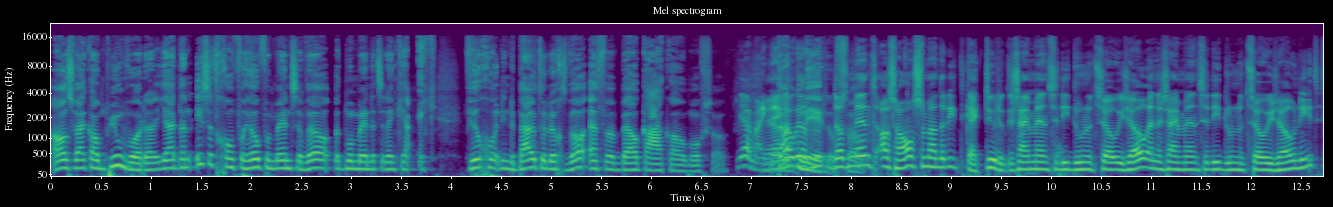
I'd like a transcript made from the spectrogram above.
Als wij kampioen worden... Ja, dan is het gewoon voor heel veel mensen wel het moment dat ze denken... Ja, ik wil gewoon in de buitenlucht wel even bij elkaar komen of zo. Ja, maar ik denk Dat ook meer dat, dat zo. mensen als Halsema er niet... Kijk, tuurlijk, er zijn mensen die doen het sowieso en er zijn mensen die doen het sowieso niet.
